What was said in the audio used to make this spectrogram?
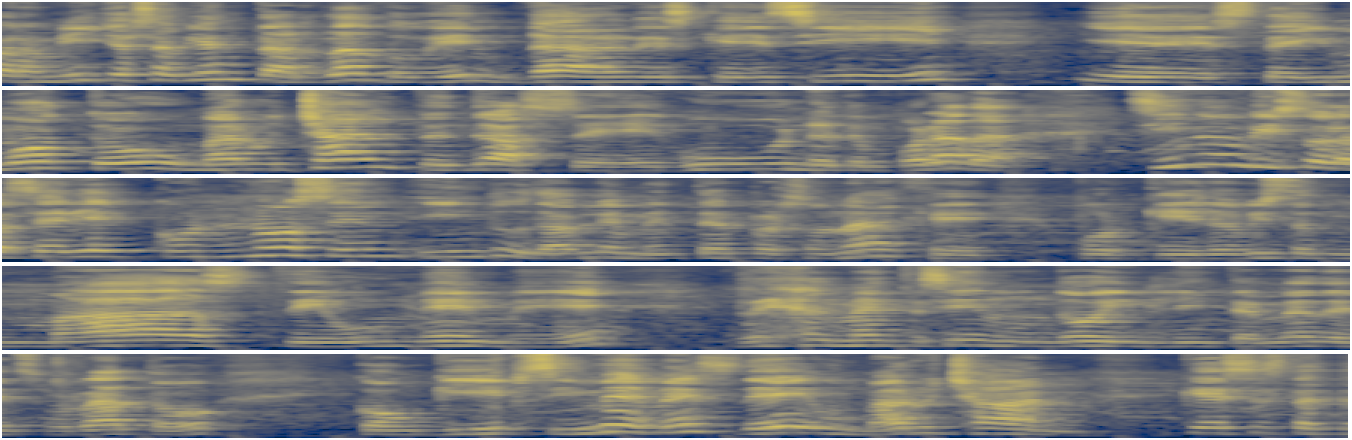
Para mí ya se habían tardado en dar es que sí, este Imoto Umaru-chan tendrá segunda temporada. Si no han visto la serie, conocen indudablemente al personaje, porque lo he visto en más de un meme. Realmente sí inundó el internet en su rato con gifs y memes de Umaru-chan, que es esta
